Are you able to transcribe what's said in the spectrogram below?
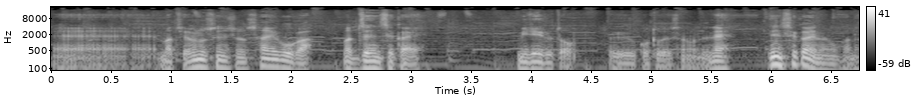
えー、松山野選手の最後が、まあ、全世界見れるということですのでね、全世界なのかな？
